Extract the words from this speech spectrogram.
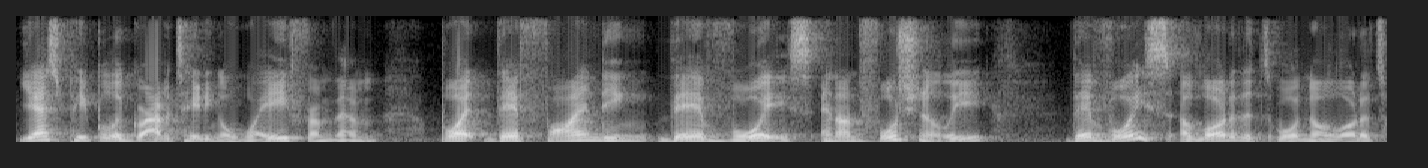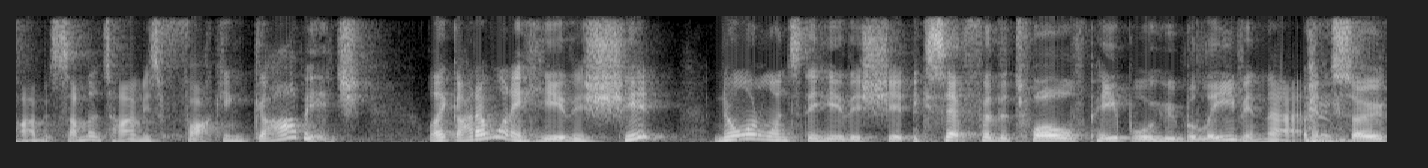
yes, people are gravitating away from them, but they're finding their voice. And unfortunately, their voice, a lot of the, well, not a lot of the time, but some of the time is fucking garbage. Like, I don't want to hear this shit. No one wants to hear this shit except for the 12 people who believe in that. And so,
